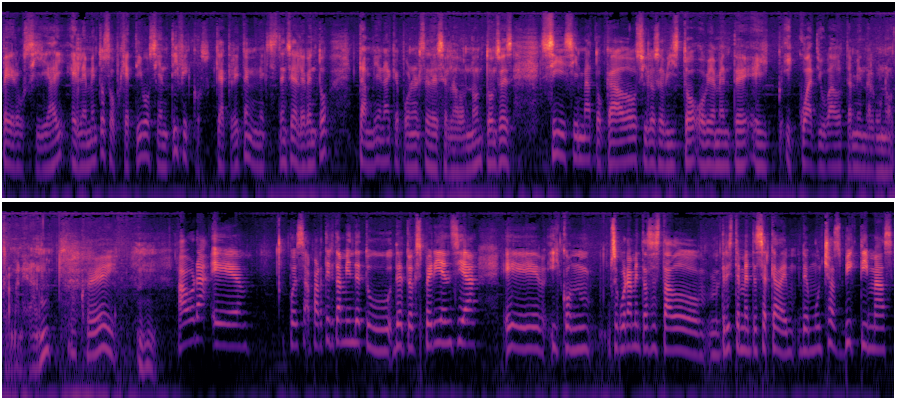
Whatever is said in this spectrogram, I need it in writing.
pero si hay elementos objetivos científicos que acrediten la existencia del evento, también hay que ponerse de ese lado, ¿no? Entonces, sí, sí me ha tocado, sí los he visto, obviamente, y, y coadyuvado también de alguna otra manera, ¿no? Ok. Ahora, eh, pues a partir también de tu, de tu experiencia eh, y con seguramente has estado tristemente cerca de, de muchas víctimas,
